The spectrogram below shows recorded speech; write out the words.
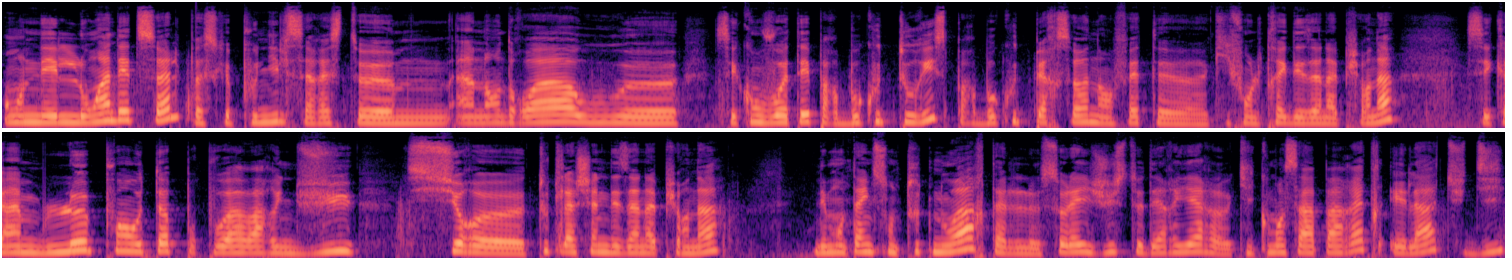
On est loin d'être seul parce que Pounil, ça reste euh, un endroit où euh, c'est convoité par beaucoup de touristes, par beaucoup de personnes en fait euh, qui font le trek des Annapurna. C'est quand même le point au top pour pouvoir avoir une vue sur toute la chaîne des Annapurna. Les montagnes sont toutes noires, tu as le soleil juste derrière qui commence à apparaître et là tu dis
